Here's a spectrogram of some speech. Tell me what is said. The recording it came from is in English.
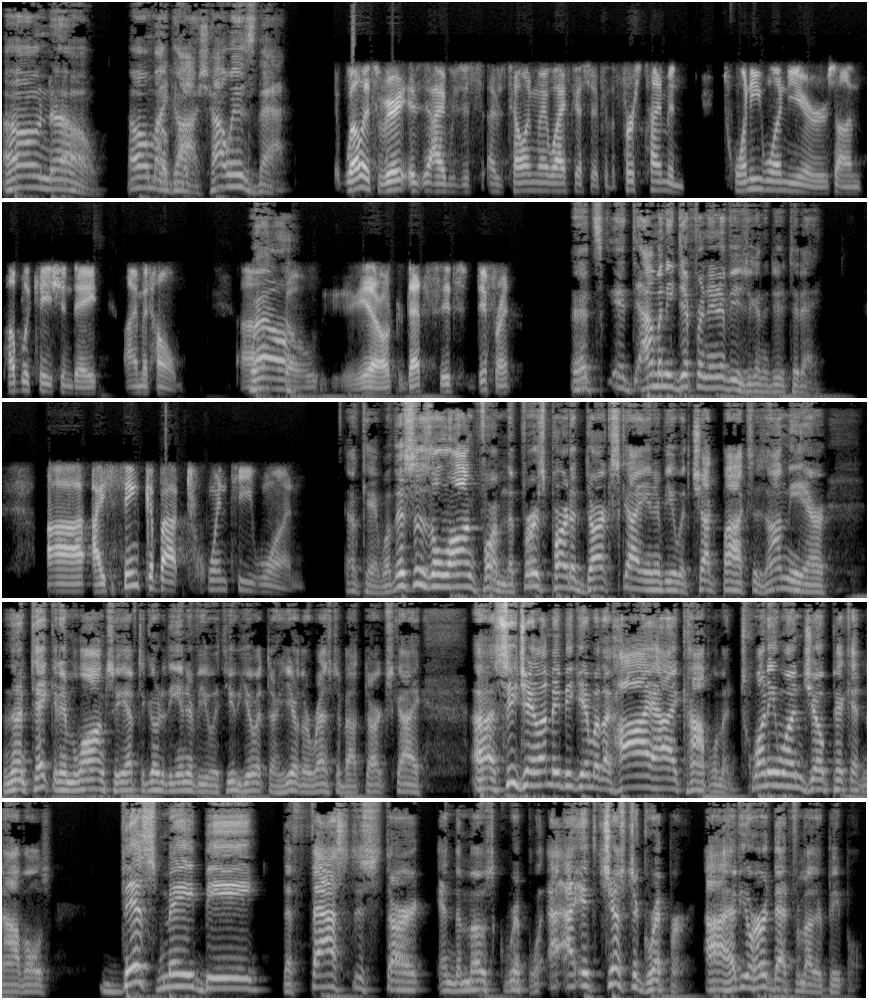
Oh no! Oh my gosh! How is that? Well, it's very. I was just. I was telling my wife yesterday. For the first time in 21 years, on publication date, I'm at home. Uh, Well- so you know that's it's different. It's it, how many different interviews are you going to do today? Uh, I think about 21. Okay, well, this is a long form. The first part of Dark Sky interview with Chuck Box is on the air, and then I'm taking him long, so you have to go to the interview with Hugh Hewitt to hear the rest about Dark Sky. Uh, CJ, let me begin with a high, high compliment. 21 Joe Pickett novels. This may be the fastest start and the most grip. I, I- it's just a gripper. Uh, have you heard that from other people?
